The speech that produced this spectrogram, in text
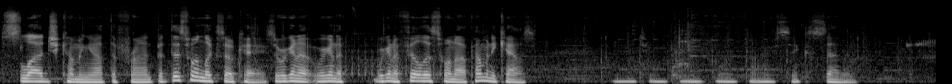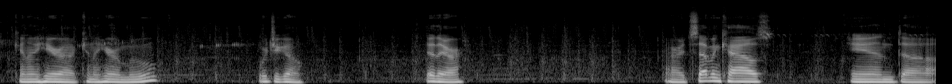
sludge coming out the front, but this one looks okay. So we're gonna we're gonna we're gonna fill this one up. How many cows? One, two, three, four, five, six, seven. Can I hear a can I hear a moo? Where'd you go? There they are. All right, seven cows, and uh,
